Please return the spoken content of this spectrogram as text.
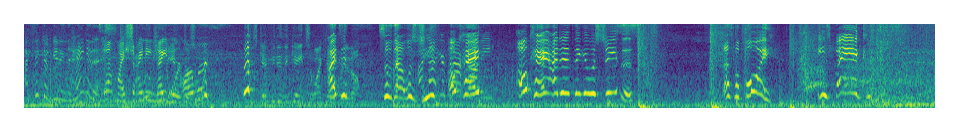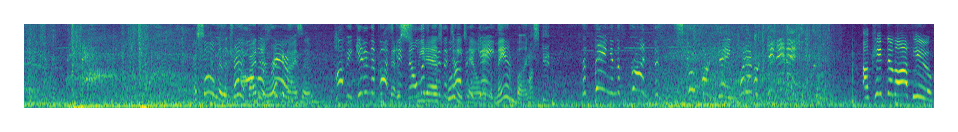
I think I'm getting the hang of this. Is that my shiny We'll knight keep in the word to armor? Just get me to the gate so I can I open did. it up. So that was Jesus. Okay. Abby. Okay, I didn't think it was Jesus. That's my boy. He's back. I saw him in the trap. I didn't Almost there. recognize him. Javi, get in the Got a busket. Now sweet let's get to the top of the ponytail with a man bun. Musket? The thing in the front, the scooper thing, whatever. Get in it. I'll keep them off you.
